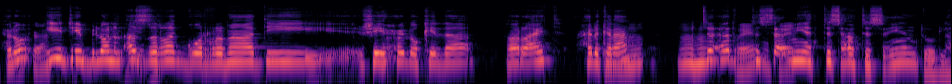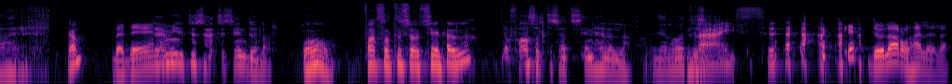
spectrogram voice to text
حلو؟ okay. يجي باللون الأزرق والرمادي شيء حلو كذا. right حلو كلام. سعر وين؟ 999 دولار. بدينا 999 دولار. أوه. فاصل 99 هلا؟ فاصل 99 هلا لا. يا تزعل nice. كيف دولار وهلا لا؟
